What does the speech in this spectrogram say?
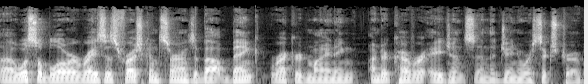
uh, whistleblower raises fresh concerns about bank record mining undercover agents in the January 6th probe.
